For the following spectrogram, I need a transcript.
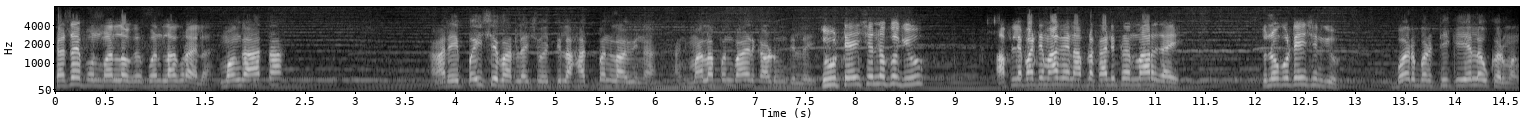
त्याचाही फोन बंद लाग बंद लागू राहिला. मग आता? अरे पैसे भरल्याशिवाय तिला हात पण लावीना. आणि मला पण बाहेर काढून दिलंय. तू टेन्शन नको घेऊ. आपल्या पाठी मागे ना आपला कालीप्रांत महाराज आहे. तू नको टेन्शन घेऊ. बर बर ठीक आहे. ये लवकर मग.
